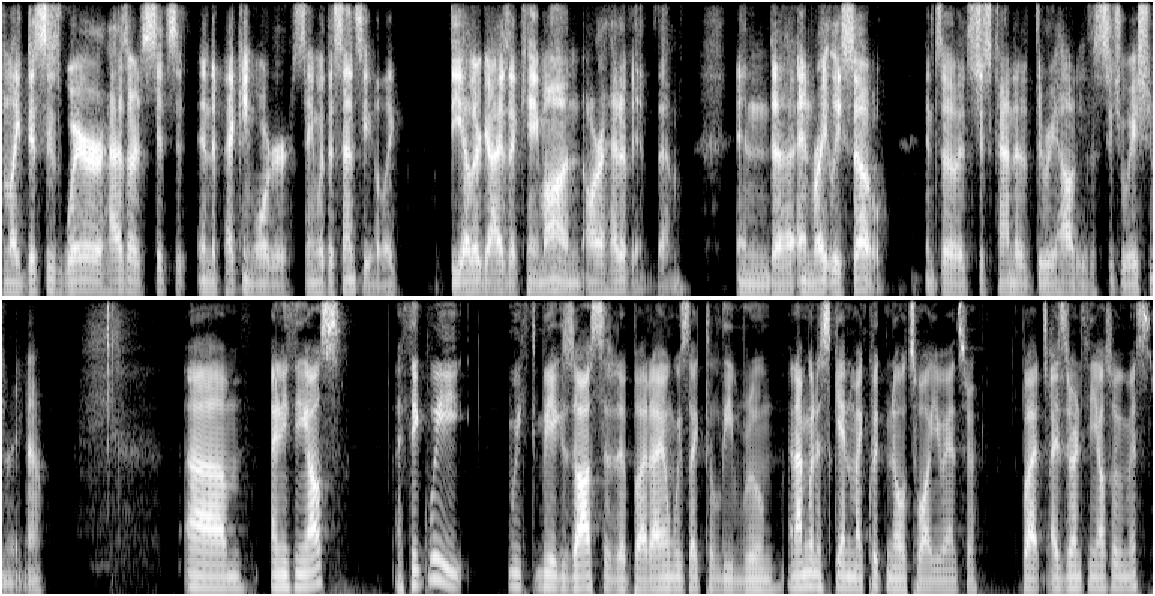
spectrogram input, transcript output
like this is where Hazard sits in the pecking order. Same with Asensio. Like the other guys that came on are ahead of him, them, and uh, and rightly so. And so it's just kind of the reality of the situation right now. Um, anything else? I think we we we exhausted it, but I always like to leave room, and I'm gonna scan my quick notes while you answer. But is there anything else we missed?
